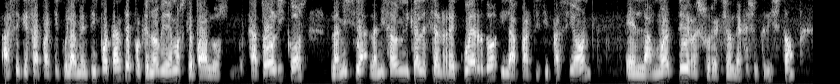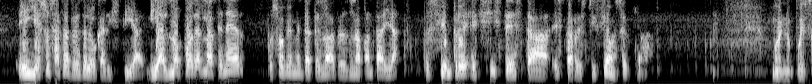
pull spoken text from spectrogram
hace que sea particularmente importante porque no olvidemos que para los católicos la misa, la misa dominical es el recuerdo y la participación en la muerte y resurrección de Jesucristo y eso se hace a través de la Eucaristía y al no poderla tener pues obviamente al tenerla a través de una pantalla pues siempre existe esta, esta restricción, Sergio. Bueno, pues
